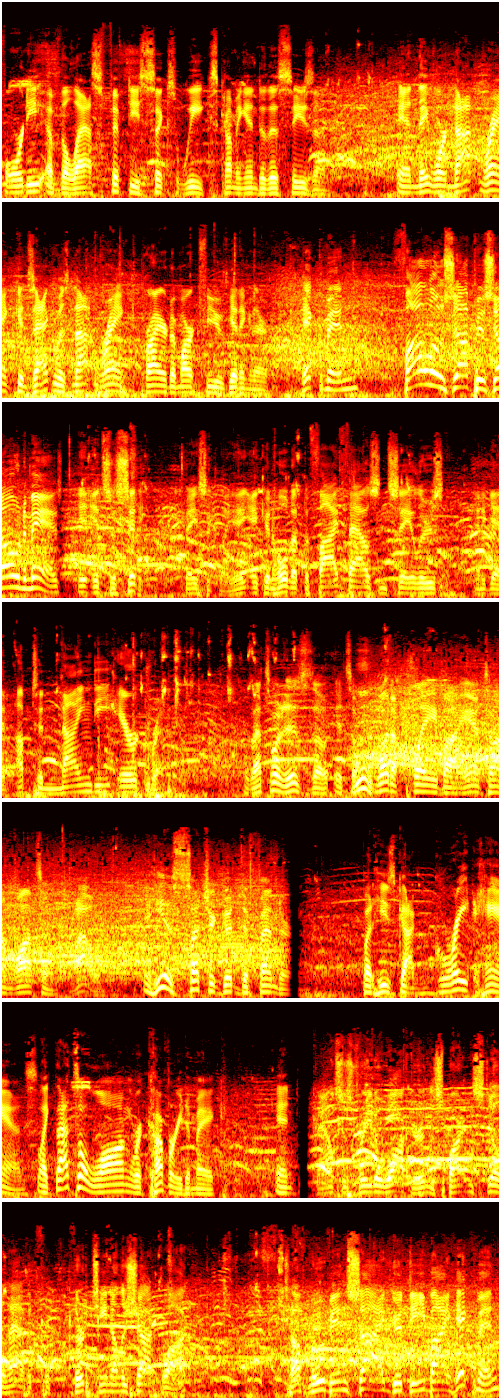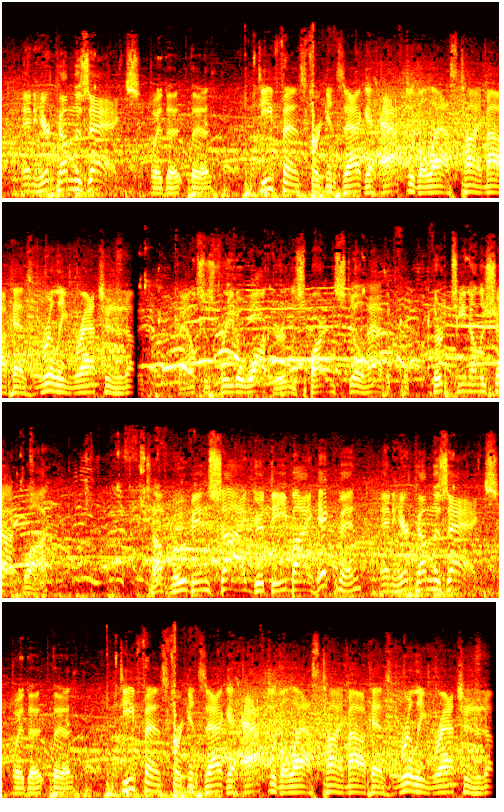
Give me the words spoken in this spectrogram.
40 of the last 56 weeks coming into this season. And they were not ranked. Gonzaga was not ranked prior to Mark Few getting there. Hickman follows up his own miss. It's a city, basically. It can hold up to 5,000 sailors and again up to 90 aircraft. Well, that's what it is, though. It's a, what a play by Anton Watson. Wow. He is such a good defender, but he's got great hands. Like that's a long recovery to make. And bounces free to Walker, and the Spartans still have it. 13 on the shot clock. Tough move inside. Good D by Hickman, and here come the Zags. Boy, the, the defense for Gonzaga after the last timeout has really ratcheted up. Bounces free to Walker, and the Spartans still have it. 13 on the shot clock. Tough move inside. Good D by Hickman, and here come the Zags. Boy, the, the defense for Gonzaga after the last timeout has really ratcheted up.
